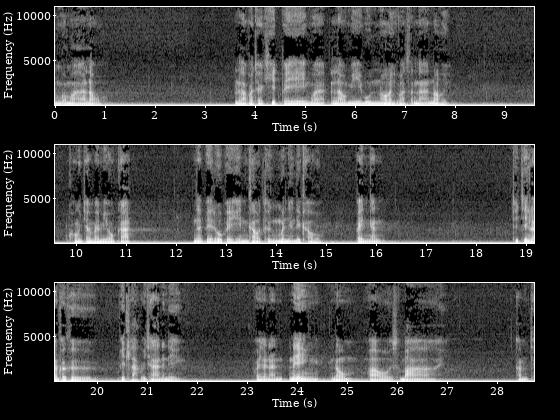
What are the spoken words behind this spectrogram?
มกับมาหาเรา เราก็จะคิดไปเองว่าเรามีบุญน้อยวาสนาน้อย งจะไม่มีโอกาสได้ไปรู้ไปเห็นเข้าถึงเหมือนอย่างที่เขาเป็นกัน ที่จริงแล้วก็คือผิดหลักวิชานั่นเอง เพราะฉะนั้นนิ่งนมเบาสบายทำใจ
